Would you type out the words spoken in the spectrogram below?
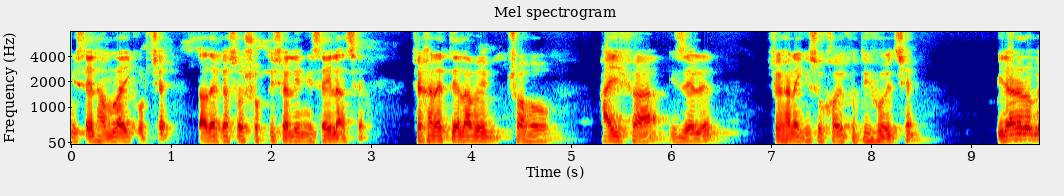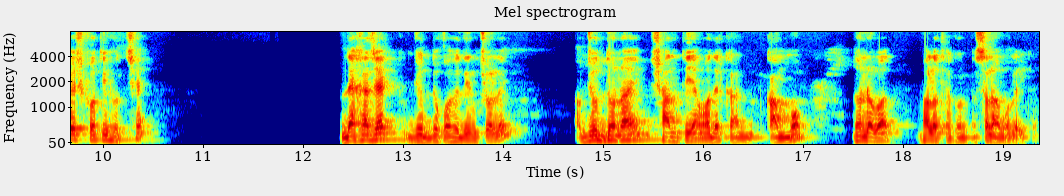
মিসাইল হামলাই করছে, তাদের কাছেও শক্তিশালী মিসাইল আছে। সেখানে তেল সহ হাইফা ইসরায়েলের সেখানে কিছু ক্ষয়ক্ষতি হয়েছে। ইরানেরও বেশ ক্ষতি হচ্ছে। দেখা যাক যুদ্ধ কতদিন চলে। যুদ্ধ নয়, শান্তি আমাদের কাম্য। ধন্যবাদ, ভালো থাকুন। আসসালামু আলাইকুম।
